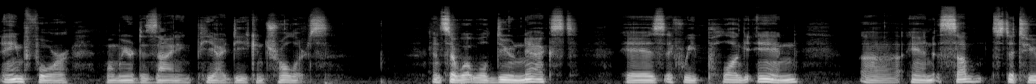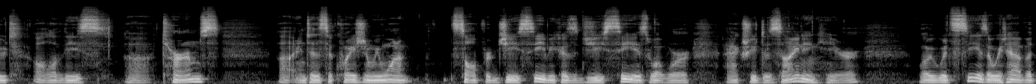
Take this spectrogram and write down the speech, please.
aim for when we are designing PID controllers. And so what we'll do next is if we plug in uh, and substitute all of these uh, terms uh, into this equation, we want to solve for GC because GC is what we're actually designing here. What we would see is that we'd have a,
